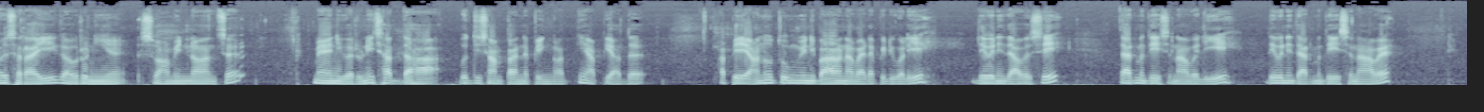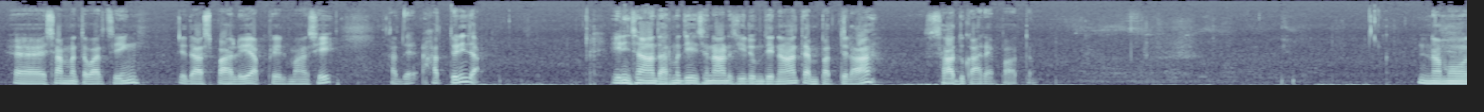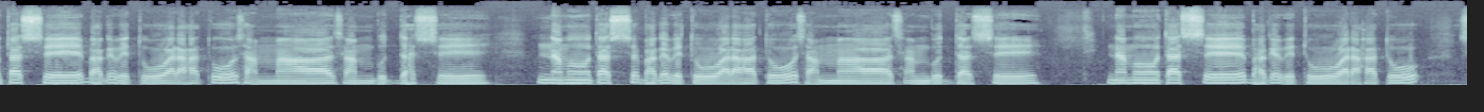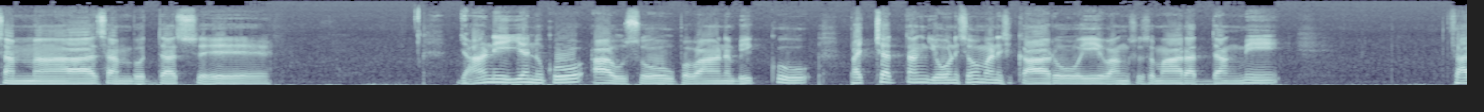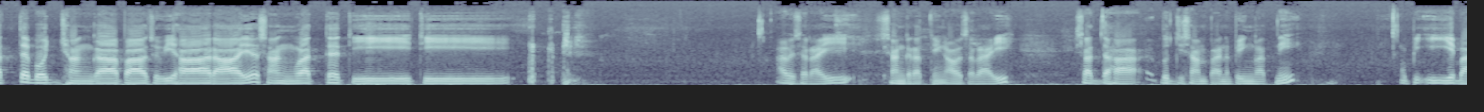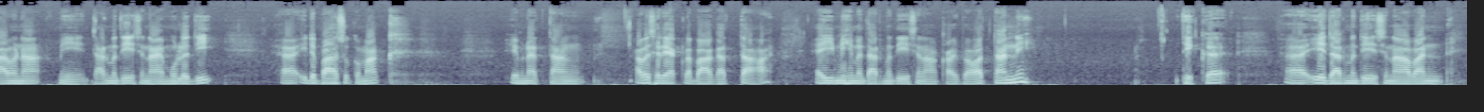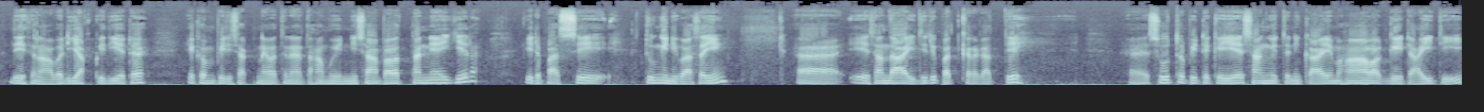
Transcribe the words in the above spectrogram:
අවසරයි ගෞරවනීය ස්වාමීන් වහන්සේ මෑණිවරුනි සද්ධා බුද්ධ සම්පන්න පින්වත්නි අපි අද අපේ 93 වෙනි භාවනා වැඩපිළිවෙලේ දෙවෙනි දවසේ ධර්ම දේශනාවලියේ දෙවෙනි ධර්ම දේශනාව සම්මත වර්ෂයෙන් 2015 අප්‍රේල් මාසේ අද 7 වෙනිදා. ඒ නිසා ධර්ම දේශනාවට සීලුම් දෙනා tempත් වෙලා සාදුකාරය පවත්වමු. නමෝ තස්සේ භගවතු අරහතෝ සම්මා සම්බුද්දස්සේ. නමෝ තස්සේ භගවතු අරහතෝ සම්මා සම්බුද්දස්සේ. නමෝ තස්සේ භගවතු අරහතෝ සම්මා සම්බුද්දස්සේ. ජානීය නුකෝ ආඋසෝ උපවාන භික්ඛු පච්චත්තං යෝනිසෝ මනසිකාරෝ එවං සුසමාරද්දං මේ සත්ත බොජ්ජංගා පාසු විහාරාය සංවත්තති තී අවසරයි සංගරත්නින් අවසරයි ශ්‍රද්ධා බුද්ධ සම්පන්න පින්වත්නි අපි ඊයේ භාවනා මේ ධර්ම දේශනාවේ මුලදී ඉඩ පාසුකමක් එහෙම නැත්නම් අවසරයක් ලබා ගත්තා. ඇයි මෙහිම ධර්ම දේශනාවක් අපි පවත්වන්නේ? දෙක ඒ ධර්ම දේශනාවන් දේශනාවලියක් විදියට එකම පිරිසක් නැවත නැවත හමු වෙන නිසා පවත්න්නේයි කියලා ඊට පස්සේ තුන්වෙනි වශයෙන් ඒ සඳහා ඉදිරිපත් කරගත්තේ සූත්‍ර පිටකයේ සංයුත නිකායේ මහා වග්ගයට අයිති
